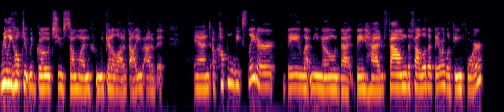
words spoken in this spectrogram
really hoped it would go to someone who would get a lot of value out of it. And a couple weeks later, they let me know that they had found the fellow that they were looking for,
